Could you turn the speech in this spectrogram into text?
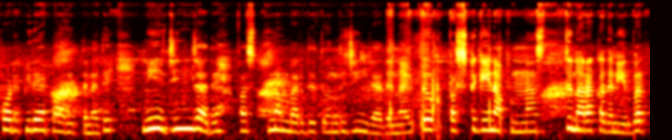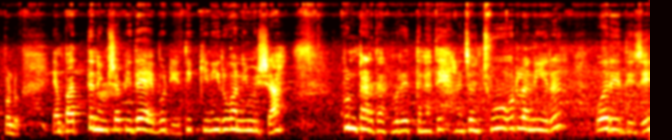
ಕೋಡೆ ಪಿದೆ ಪಾರಿತ್ತನದೆ ನೀರು ಜಿಂಜಾದೆ ಫಸ್ಟ್ ನಂಬರ್ದಿತ್ತು ಒಂದು ಜಿಂಜಾದೆ. ನೈಟ್ ಫಸ್ಟ್ಗೆ ಏನಪ್ಪ ಮಸ್ತ್ ನರಕದ ನೀರು ಬರ್ಕೊಂಡು ಎಂಪ ಹತ್ತು ನಿಮಿಷ ಪಿದೆ ಬಿಡಿ, ತಿಕ್ಕಿ ನೀರುವ ನಿಮಿಷ. ಕುಂಟಾಡ್ದಾಗ ಬರೀತನದೆ ಅಂಚ ಚೂರ್ಲ ನೀರು ಒರಿದಿಜಿ.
